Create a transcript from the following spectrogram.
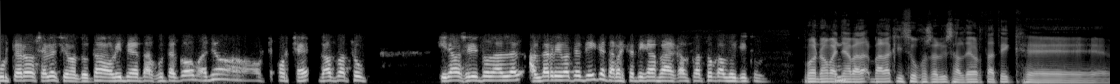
urtero selezionatuta olimpiadetan juteko, baino hortxe, gauz batzuk irabazi ditu alderri batetik, eta bestetik ba, gauz batzuk aldu ditu. Bueno, baina badakizu Jose Luis alde hortatik, eh,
